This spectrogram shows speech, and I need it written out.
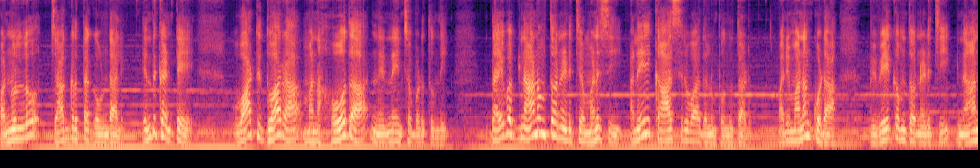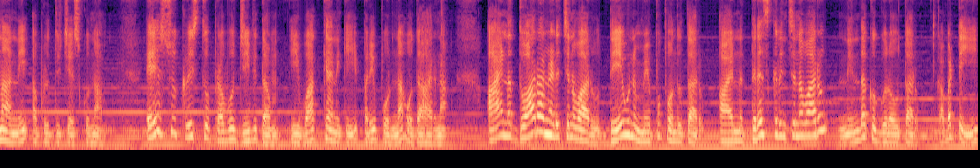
పనుల్లో జాగ్రత్తగా ఉండాలి. ఎందుకంటే వాటి ద్వారా మన హోదా నిర్ణయించబడుతుంది. దైవ జ్ఞానంతో నడిచే మనిషి అనేక ఆశీర్వాదాలను పొందుతాడు. మరి మనం కూడా వివేకంతో నడిచి జ్ఞానాన్ని అభివృద్ధి చేసుకున్నాం యేసుక్రీస్తు ప్రభు జీవితం ఈ వాక్యానికి పరిపూర్ణ ఉదాహరణ. ఆయన ద్వారా నడిచిన వారు దేవుని మెప్పు పొందుతారు. ఆయన తిరస్కరించిన వారు నిందకు గురవుతారు. కాబట్టి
